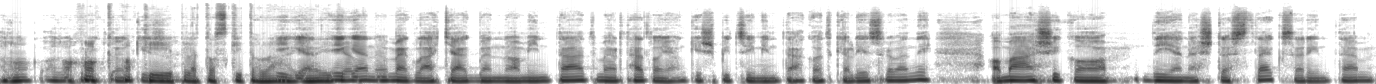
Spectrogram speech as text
azok, azok a, a, a képlet az kitalálja. Igen, igen, igen, meglátják benne a mintát, mert hát olyan kis pici mintákat kell észrevenni. A másik a DNS tesztek, szerintem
